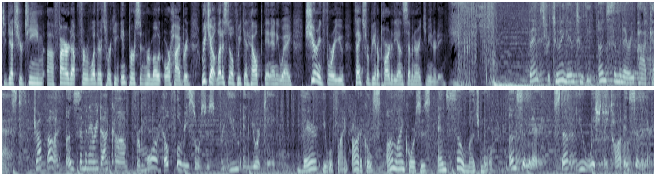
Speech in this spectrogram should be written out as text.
to get your team uh, fired up for whether it's working in person, remote, or hybrid. Reach out. Let us know if we can help in any way. Cheering for you. Thanks for being a part of the Unseminary community. Thanks for tuning in to the Unseminary podcast. Drop by unseminary.com for more helpful resources for you and your team. There, you will find articles, online courses, and so much more. Unseminary, stuff you wish they taught in seminary.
